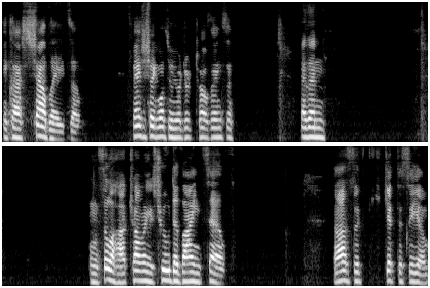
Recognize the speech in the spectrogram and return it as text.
In class Shadow Blades. Um, manage to strike one through your twelve things, and, and then and Silahat traveling his true divine self. I also get to see him.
